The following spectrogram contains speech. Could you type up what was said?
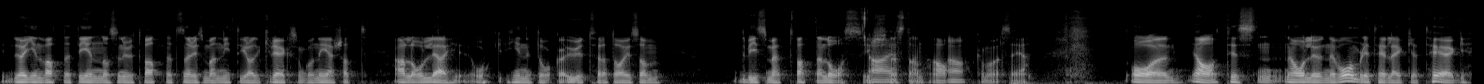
du har in vattnet in och sen ut vattnet, sen är det som bara 90 grader krök som går ner så att all olja hi- och hinner inte åka ut för att det har ju som Det blir som ett vattenlås Ja, nästan. det. Ja, Ja. kan man väl säga. Och ja, tills när oljenivån blir tillräckligt hög,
